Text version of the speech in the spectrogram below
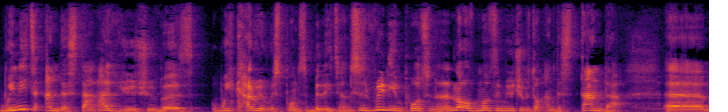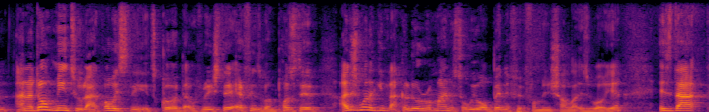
We need to understand as YouTubers, we carry a responsibility. And this is really important. And a lot of Muslim YouTubers don't understand that. Um, and I don't mean to, like, obviously, it's good that we've reached it, everything's going positive. I just want to give, like, a little reminder so we all benefit from inshallah, as well, yeah? Is that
